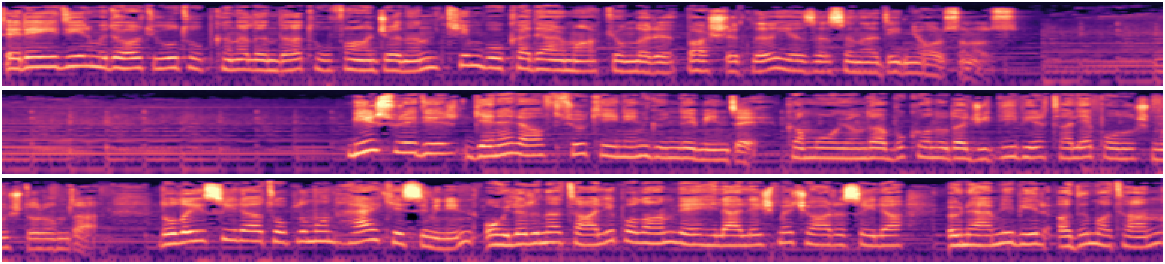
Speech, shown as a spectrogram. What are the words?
TR724 YouTube kanalında Tufan Can'ın Kim Bu Kader Mahkumları başlıklı yazısını dinliyorsunuz. Bir süredir genel af Türkiye'nin gündeminde. Kamuoyunda bu konuda ciddi bir talep oluşmuş durumda. Dolayısıyla toplumun her kesiminin oylarına talip olan ve helalleşme çağrısıyla önemli bir adım atan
